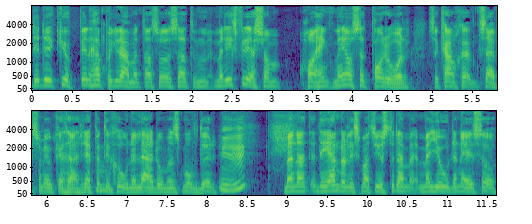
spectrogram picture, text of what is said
Det dyker upp i det här programmet, alltså, så att med risk för er som har hängt med oss ett par år, så kanske, så här, som jag brukar säga, repetition är lärdomens moder. Mm. Men att det är ändå liksom att just det där med, med jorden är ju så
